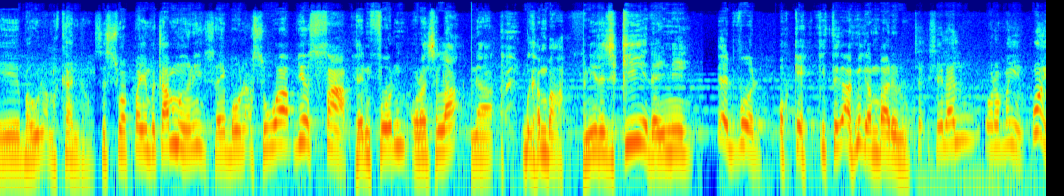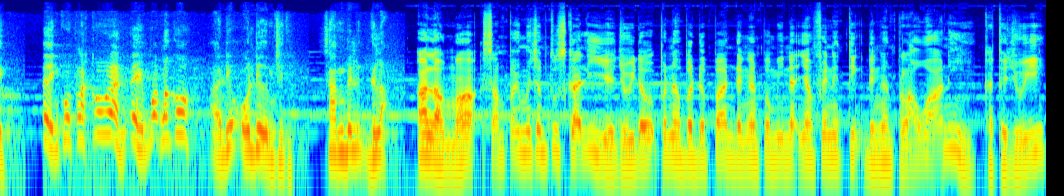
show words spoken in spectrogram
Saya baru nak makan tau. Sesuapan yang pertama ni, saya baru nak suap je, sap. Handphone, orang selak nak bergambar. Ini rezeki dan ini handphone. Okey, kita ambil gambar dulu. Saya, saya lalu orang panggil, Woi, eh kau kelakor kan? Eh, buat kelakor. Ah, dia order macam tu. Sambil gelak. Alamak, sampai macam tu sekali ya Joey Daud pernah berdepan dengan peminat yang fanatik dengan pelawak ni. Kata Joey,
